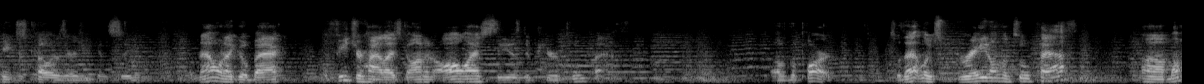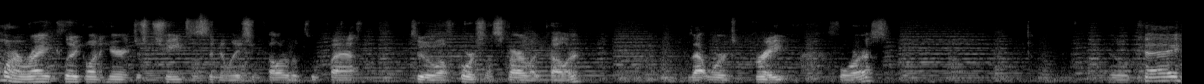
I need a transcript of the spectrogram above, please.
changes colors there as you can see. But now when I go back, the feature highlight's gone and all I see is the pure toolpath of the part. So that looks great on the toolpath. Um, I'm going to right click on here and just change the simulation color of the toolpath to, of course, a scarlet color. That works great for us. Hit OK.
